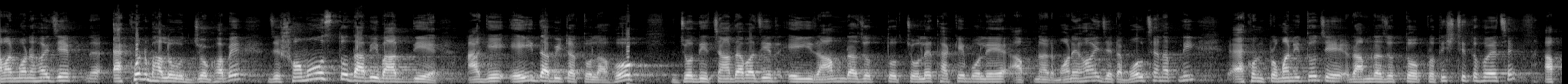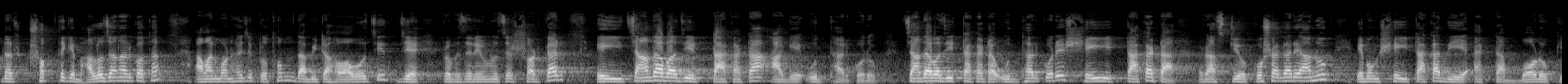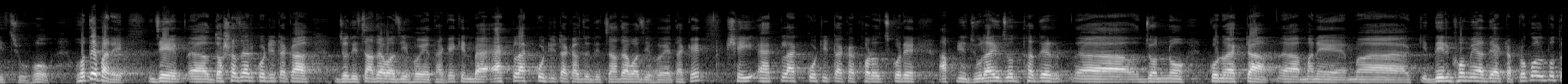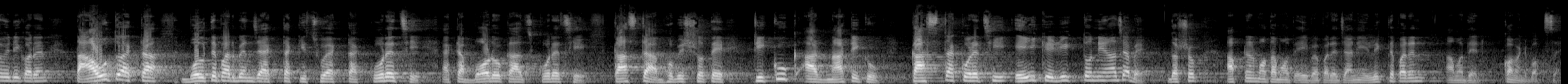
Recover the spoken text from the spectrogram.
আমার মনে হয় যে, এখন ভালো উদ্যোগ হবে যে সমস্ত দাবি বাদ দিয়ে আগে এই দাবিটা তোলা হোক, যদি চাঁদাবাজির এই রাম রাজত্ব চলে থাকে বলে আপনার মনে হয়, যেটা বলছেন আপনি, এখন প্রমাণিত যে রাম রাজত্ব প্রতিষ্ঠিত হয়েছে, আপনার সব থেকে ভালো জানার কথা, আমার মনে হয় যে প্রথম দাবিটা হওয়া উচিত যে প্রফেসর ইউনুসের সরকার এই চাঁদাবাজির টাকাটা আগে উদ্ধার করুক। চাঁদাবাজির টাকাটা উদ্ধার করে সেই টাকাটা রাষ্ট্রীয় কোষাগারে আনুক এবং সেই টাকা দিয়ে একটা বড় কিছু হোক। হতে পারে যে দশ হাজার কোটি টাকা যদি চাঁদাবাজি হয়ে থাকে কিংবা এক লাখ কোটি টাকা যদি চাঁদাবাজি হয়ে থাকে, সেই এক লাখ কোটি টাকা খরচ করে আপনি জুলাই যোদ্ধাদের জন্য কোনো একটা মানে দীর্ঘমেয়াদে একটা প্রকল্প তৈরি করেন, তাও তো একটা বলতে পারবেন যে একটা কিছু একটা করেছি, একটা বড় কাজ করেছি। কাজটা ভবিষ্যতে টিকুক আর না টিকুক, কাজটা করেছি, এই ক্রেডিট তো নেওয়া যাবে। দর্শক, আপনার মতামত এই ব্যাপারে জানিয়ে লিখতে পারেন আমাদের কমেন্ট বক্সে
